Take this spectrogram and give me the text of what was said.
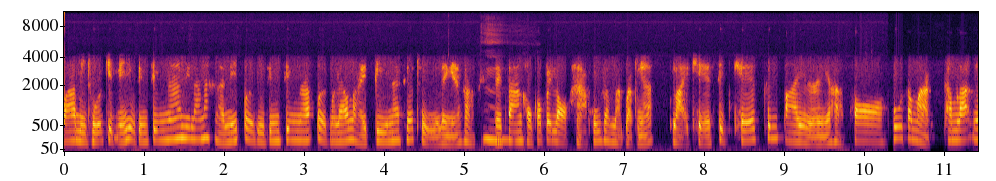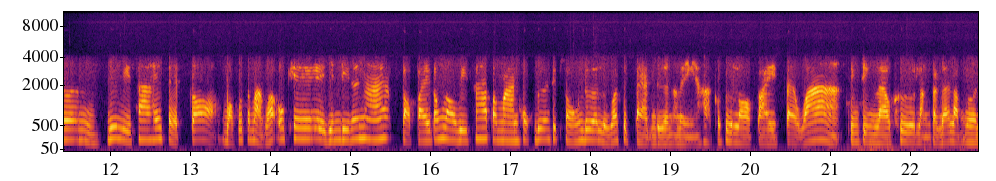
ว่ามีธุรกิจนี้อยู่จริงๆนะมีร้านอาหารนี้เปิดอยู่จริงๆนะเปิดมาแล้วหลายปีน่าเชื่อถืออะไรเงี้ยค่ะอืมในจ้างเขาก็ไปหลอกหาผู้สมัครแบบเนี้ย หลายเคสสิบเคสขึ้นไปหรืออะไรเงี้ยค่ะ พอผู้สมัครชำระเงิน ยื่นวีซ่าให้เสร็จก็บอกผู้สมัครว่าโอเค ยินดีด้วยนะ ต่อไปต้องรอวีซ่าประมาณ 6 เดือน 12 เดือน หรือว่า 18 เดือนอะไรอย่างเงี้ยค่ะ ก็คือรอไป แต่ว่าจริง ๆ แล้วคือหลังจากได้รับเงิน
